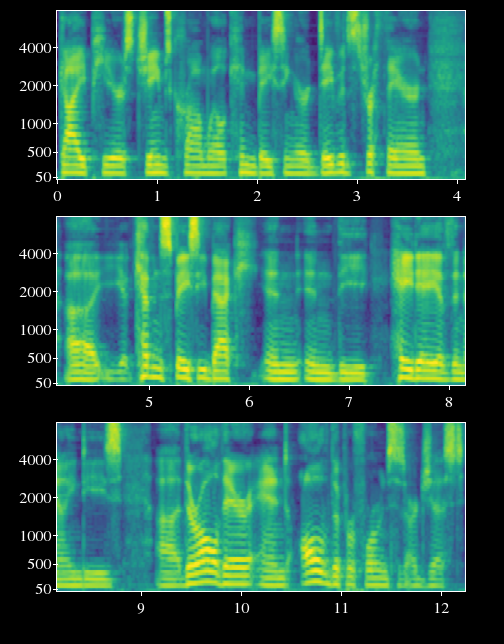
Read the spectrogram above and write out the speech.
Guy Pearce, James Cromwell, Kim Basinger, David Strathairn, uh, Kevin Spacey back in in the heyday of the 90s. Uh, they're all there, and all of the performances are just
